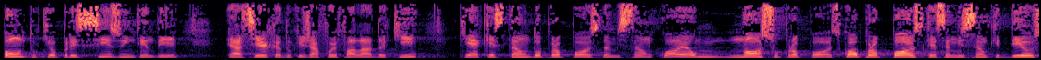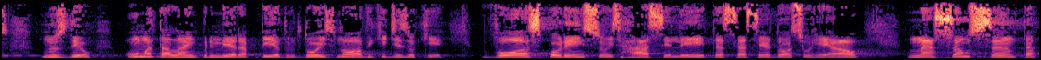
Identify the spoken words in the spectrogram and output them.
ponto que eu preciso entender? É acerca do que já foi falado aqui, que é a questão do propósito da missão. Qual é o nosso propósito? Qual o propósito que essa missão que Deus nos deu? Uma está lá em 1 Pedro 2,9 que diz o quê? Vós, porém, sois raça eleita, sacerdócio real, nação santa,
